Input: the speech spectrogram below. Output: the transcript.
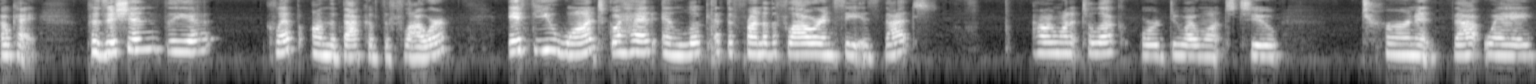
Okay, position the clip on the back of the flower. If you want, go ahead and look at the front of the flower and see, is that how I want it to look? Or do I want to turn it that way?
